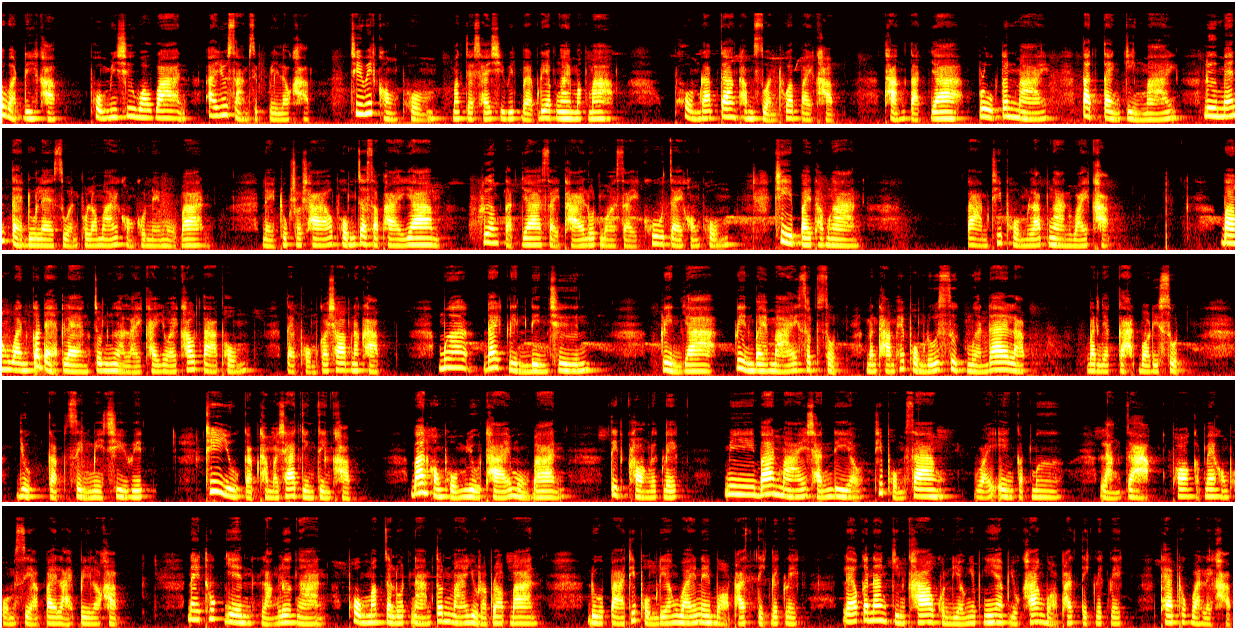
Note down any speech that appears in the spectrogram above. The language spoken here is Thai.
สวัสดีครับ ผมมีชื่อว่าว่าน อายุ 30 ปีแล้วครับ ชีวิตของผมมักจะใช้ชีวิตแบบเรียบง่ายมากๆ ผมรับจ้างทำสวนทั่วไปครับ ทั้งตัดหญ้า ปลูกต้นไม้ ตัดแต่งกิ่งไม้ หรือแม้แต่ดูแลสวนผลไม้ของคนในหมู่บ้าน ในทุกเช้าๆ ผมจะสะพายย่าม เครื่องตัดหญ้าใส่ท้ายรถมอเตอร์ไซค์คู่ใจของผม ขี่ไปทำงาน ตามที่ผมรับงานไว้ครับ บางวันก็แดดแรงจนเหงื่อไหลขย้อยเข้าตาผม แต่ผมก็ชอบนะครับ เมื่อได้กลิ่นดินชื้น กลิ่นหญ้ากลิ่นใบไม้สดๆ มันทำให้ผมรู้สึกเหมือนได้รับบรรยากาศบริสุทธิ์ อยู่กับสิ่งมีชีวิต ที่อยู่กับธรรมชาติจริง ๆ ครับ บ้านของผมอยู่ท้ายหมู่บ้าน ติดคลองเล็กๆ มีบ้านไม้ชั้นเดียวที่ผมสร้างไว้เองกับมือ หลังจากพ่อกับแม่ของผมเสียไปหลายปีแล้วครับ ในทุกเย็นหลังเลิกงาน ผมมักจะรดน้ำต้นไม้อยู่รอบๆบ้าน ดูปลาที่ผมเลี้ยงไว้ในบ่อพลาสติกเล็กๆ แล้วก็นั่งกินข้าวคนเดียวเงียบๆอยู่ข้างบ่อพลาสติกเล็ก ๆ แทบทุกวันเลยครับ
